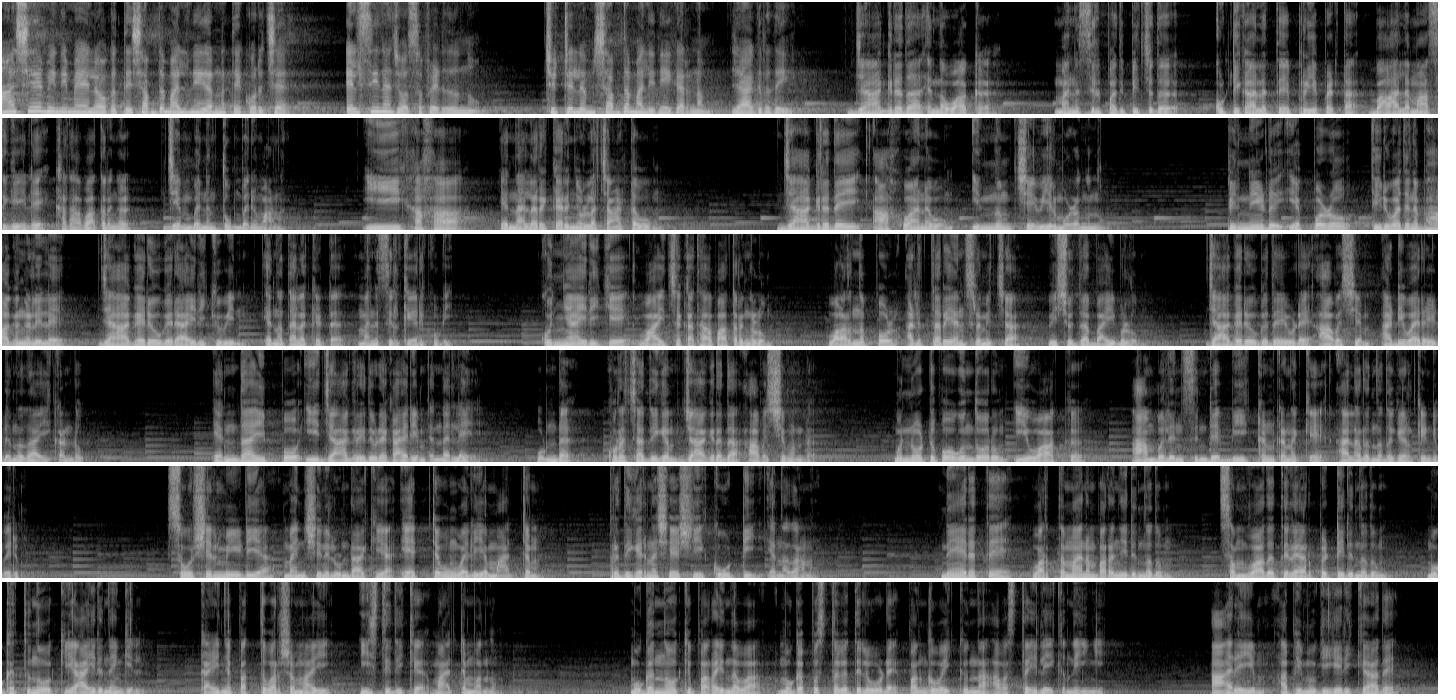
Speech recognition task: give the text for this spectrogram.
ആശയവിനിമയ ലോകത്തെ ശബ്ദമലിനീകരണത്തെക്കുറിച്ച് എൽസീന ജോസഫ് എഴുതുന്നു. ചുറ്റിലും ശബ്ദമലിനീകരണം ജാഗ്രതയിൽ ജാഗ്രത എന്ന വാക്ക് മനസ്സിൽ പതിപ്പിച്ചത് കുട്ടിക്കാലത്തെ പ്രിയപ്പെട്ട ബാലമാസികയിലെ കഥാപാത്രങ്ങൾ ജമ്പനും തുമ്പനുമാണ്. ഈ ഹഹ എന്നലറിക്കരഞ്ഞുള്ള ചാട്ടവും ജാഗ്രതയെ ആഹ്വാനവും ഇന്നും ചെവിയിൽ മുഴങ്ങുന്നു. പിന്നീട് എപ്പോഴോ തിരുവചന ഭാഗങ്ങളിലെ ജാഗരൂകരായിരിക്കുവിൻ എന്ന തലക്കെട്ട് മനസ്സിൽ കയറിക്കൂടി. കുഞ്ഞായിരിക്കെ വായിച്ച കഥാപാത്രങ്ങളും വളർന്നപ്പോൾ അടുത്തറിയാൻ ശ്രമിച്ച വിശുദ്ധ ബൈബിളും ജാഗരൂകതയുടെ ആവശ്യം അടിവരയിടുന്നതായി കണ്ടു. എന്താ ഇപ്പോൾ ഈ ജാഗ്രതയുടെ കാര്യം എന്നല്ലേ? ഉണ്ട് കുറച്ചധികം ജാഗ്രത ആവശ്യമുണ്ട്. മുന്നോട്ടു പോകുന്തോറും ഈ വാക്ക് ആംബുലൻസിന്റെ ബീക്കൺ കണക്കെ അലറുന്നത് കേൾക്കേണ്ടി വരും സോഷ്യൽ മീഡിയ മനുഷ്യനിലുണ്ടാക്കിയ ഏറ്റവും വലിയ മാറ്റം പ്രതികരണശേഷി കൂട്ടി എന്നതാണ്. നേരത്തെ വർത്തമാനം പറഞ്ഞിരുന്നതും സംവാദത്തിൽ ഏർപ്പെട്ടിരുന്നതും മുഖത്ത് നോക്കി ആയിരുന്നെങ്കിൽ കഴിഞ്ഞ പത്ത് വർഷമായി ഈ സ്ഥിതിക്ക് മാറ്റം വന്നു. മുഖം നോക്കി പറയുന്നവ മുഖപുസ്തകത്തിലൂടെ പങ്കുവയ്ക്കുന്ന അവസ്ഥയിലേക്ക് നീങ്ങി. ആരെയും അഭിമുഖീകരിക്കാതെ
